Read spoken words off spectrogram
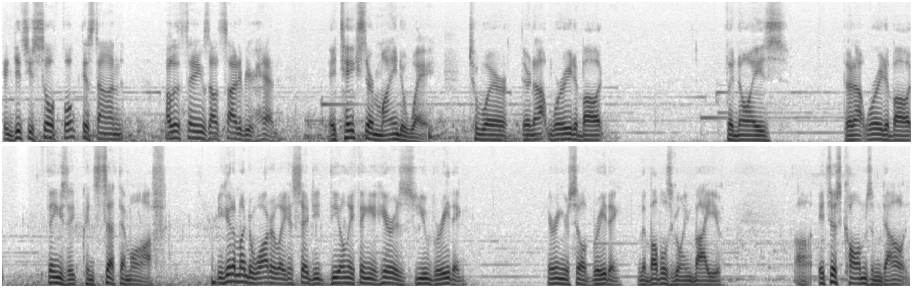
it gets you so focused on other things outside of your head. It takes their mind away to where they're not worried about the noise. They're not worried about things that can set them off. You get them underwater, like I said, you, the only thing you hear is you breathing, hearing yourself breathing, and the bubbles going by you. Uh, it just calms them down.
